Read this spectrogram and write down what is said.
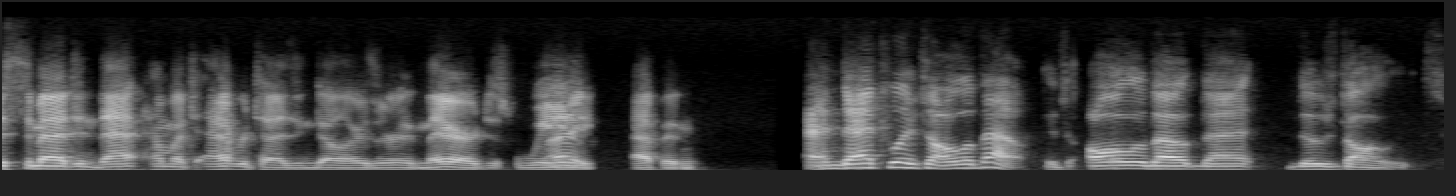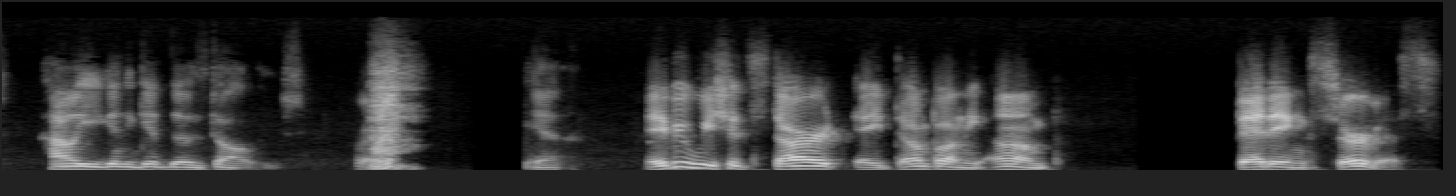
just imagine that how much advertising dollars are in there just waiting Right. to happen. And that's what it's all about. It's all about that those dollars. How are you gonna get those dollars? Right? Yeah. Maybe we should start a dump on the ump betting service,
